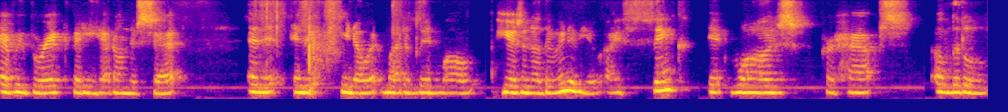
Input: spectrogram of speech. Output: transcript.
every break that he had on the set. And it, and it, you know, it might have been, well, here's another interview. I think it was perhaps a little,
